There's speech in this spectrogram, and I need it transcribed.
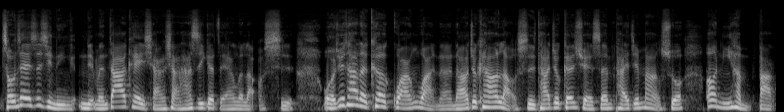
从这件事情，你你们大家可以想想，他是一个怎样的老师？我去他的课观完了，然后就看到老师，他就跟学生拍肩膀说：“哦，你很棒。”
